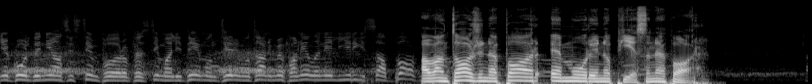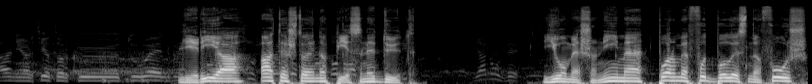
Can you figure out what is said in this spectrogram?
Një gol dhe një asistim për Festim Alidemën deri më tani me fanellën e Lirisë abazë. Avantazhin e parë e mori në pjesën e parë. Liria atë shtoi në pjesën e dytë. Jo me shënime, por me futbollist në fushë,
